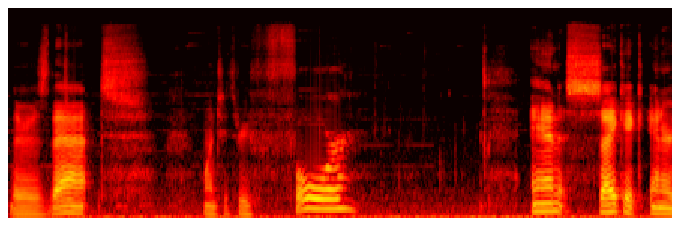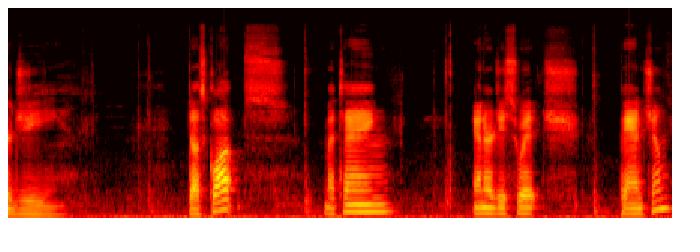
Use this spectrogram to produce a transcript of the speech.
There's that. One, two, three, four. And Psychic Energy. Dusclops, Matang, Energy Switch, Pancham,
